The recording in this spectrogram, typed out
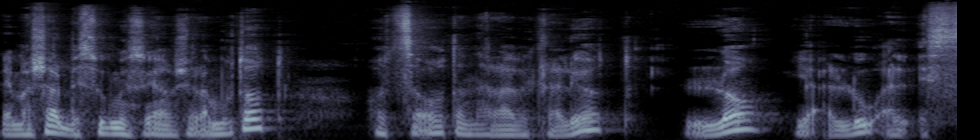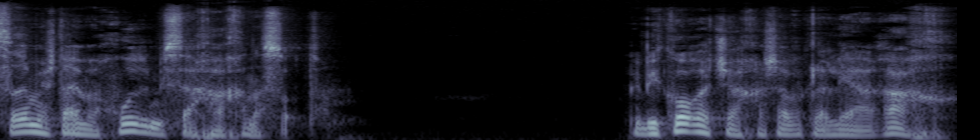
למשל בסוג מסוים של עמותות, הוצאות הנהלה וכלליות לא יעלו על 22% מסך ההכנסות. בביקורת שהחשב הכללי ערך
